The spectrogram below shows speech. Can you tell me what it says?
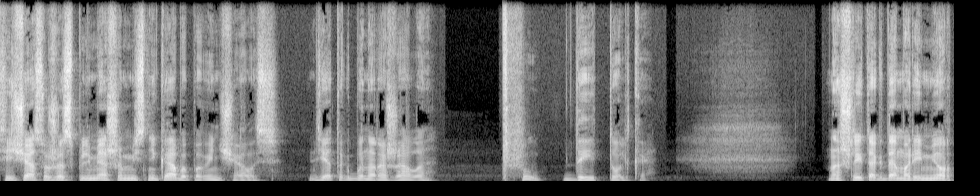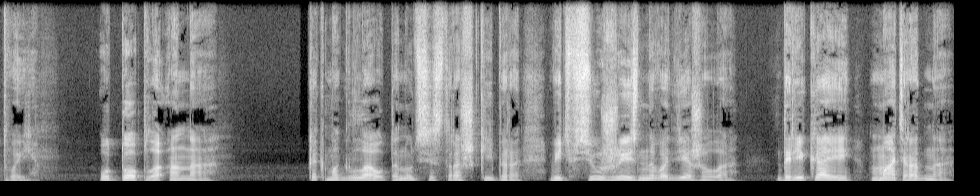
Сейчас уже с племяшем мясника бы повенчалась, деток бы нарожала. Тьфу, да и только. Нашли тогда Мари мертвой. Утопла она. Как могла утонуть сестра шкипера, ведь всю жизнь на воде жила. Да река ей мать родна.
